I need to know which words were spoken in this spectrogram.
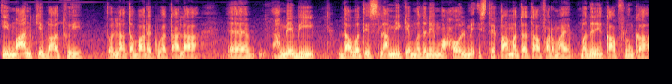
ایمان کی بات ہوئی۔ تو اللہ تبارک و تعالیٰ ہمیں بھی دعوت اسلامی کے مدنی ماحول میں استقامت عطا فرمائے، مدنی قافلوں کا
